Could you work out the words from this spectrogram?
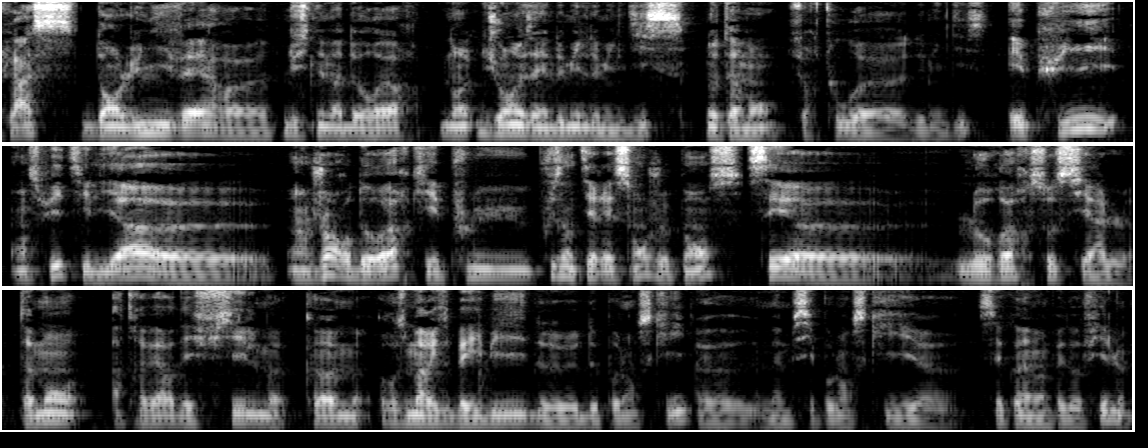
place dans l'univers euh, du cinéma d'horreur durant les années 2000-2010, notamment, surtout 2010. Euh, Et puis ensuite, il y a un genre d'horreur qui est plus, plus intéressant, je pense, c'est l'horreur sociale, notamment à travers des films comme Rosemary's Baby de, Polanski, même si Polanski c'est quand même un pédophile.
